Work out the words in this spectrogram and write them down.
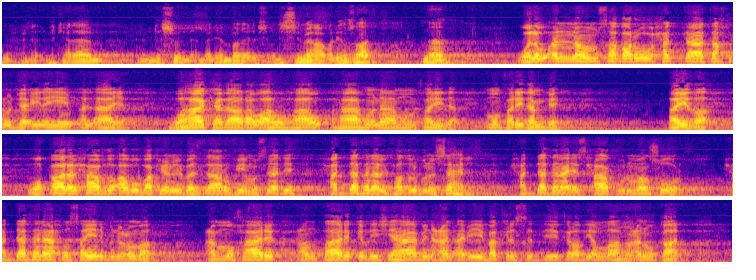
في الكلام. عند السنة بل ينبغي الاستماع والإنصات. نعم. ولو أنهم صبروا حتى تخرج إليهم الآية وهكذا رواه ها هنا منفردا منفردا به. أيضا وقال الحافظ أبو بكر البزار في مسنده حدثنا الفضل بن سهل حدثنا إسحاق بن منصور حدثنا حسين بن عمر عن مخارق عن طارق بن شهاب عن أبي بكر الصديق رضي الله عنه قال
